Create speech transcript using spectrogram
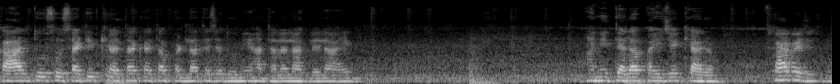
काल तो सोसायटीत खेळता खेळता पडला. त्याच्या दोन्ही हाताला लागलेला आहे. आणि त्याला पाहिजे कॅरम. काय पाहिजे तुला?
